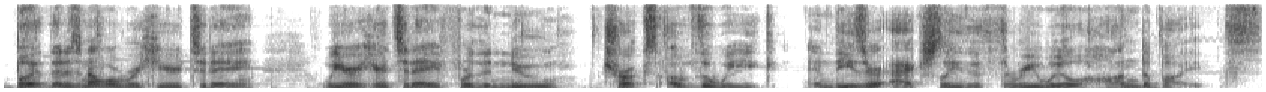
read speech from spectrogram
But that is not what we're here today. We are here today for the new trucks of the week, and these are actually the three-wheel Honda bikes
